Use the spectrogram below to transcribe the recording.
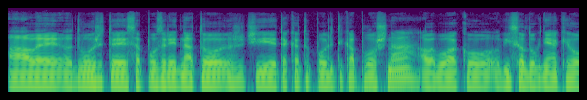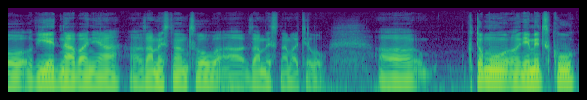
Ale dôležité je sa pozrieť na to, či je takáto politika plošná, alebo ako výsledok nejakého vyjednávania zamestnancov a zamestnávateľov. K tomu Nemecku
